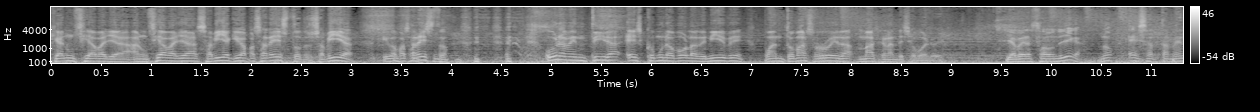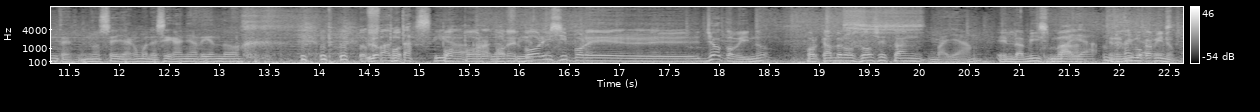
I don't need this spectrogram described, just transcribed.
que anunciaba ya, anunciaba ya, sabía que iba a pasar esto, sabía que iba a pasar esto. una mentira es como una bola de nieve, cuanto más rueda, más grande se vuelve. Y a ver hasta dónde llega, ¿no? Exactamente. No sé ya cómo le sigue añadiendo por- fantasía. por, el. Boris y por el Djokovic, ¿no? Por cambio los dos están Vaya. en la misma Vaya, en el mismo vaya camino.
